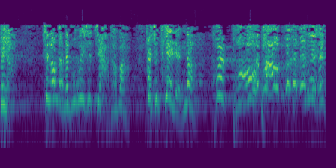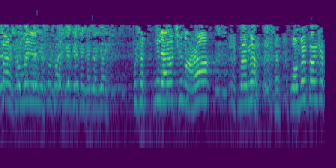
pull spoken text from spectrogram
哎呀，这老奶奶不会是假的吧？还是骗人的？快跑，快跑！这是干什么呀？你说说，哎呀，行行行行行，不是你俩要去哪儿啊？奶奶，我们在这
